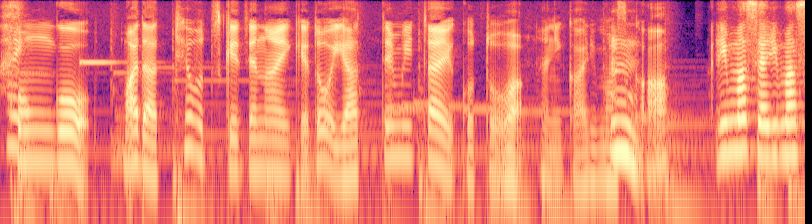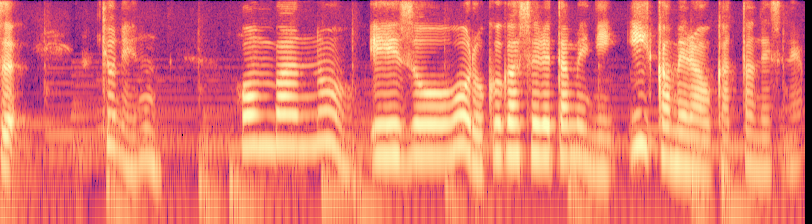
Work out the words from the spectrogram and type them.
はい、今後まだ手をつけてないけどやってみたいことは何かありますか、うん、ありますあります。去年本番の映像を録画するためにいいカメラを買ったんですね。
